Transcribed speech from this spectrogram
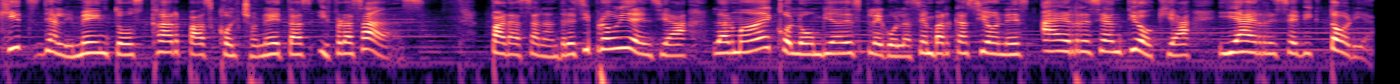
kits de alimentos, carpas, colchonetas y frazadas. Para San Andrés y Providencia, la Armada de Colombia desplegó las embarcaciones ARC Antioquia y ARC Victoria.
